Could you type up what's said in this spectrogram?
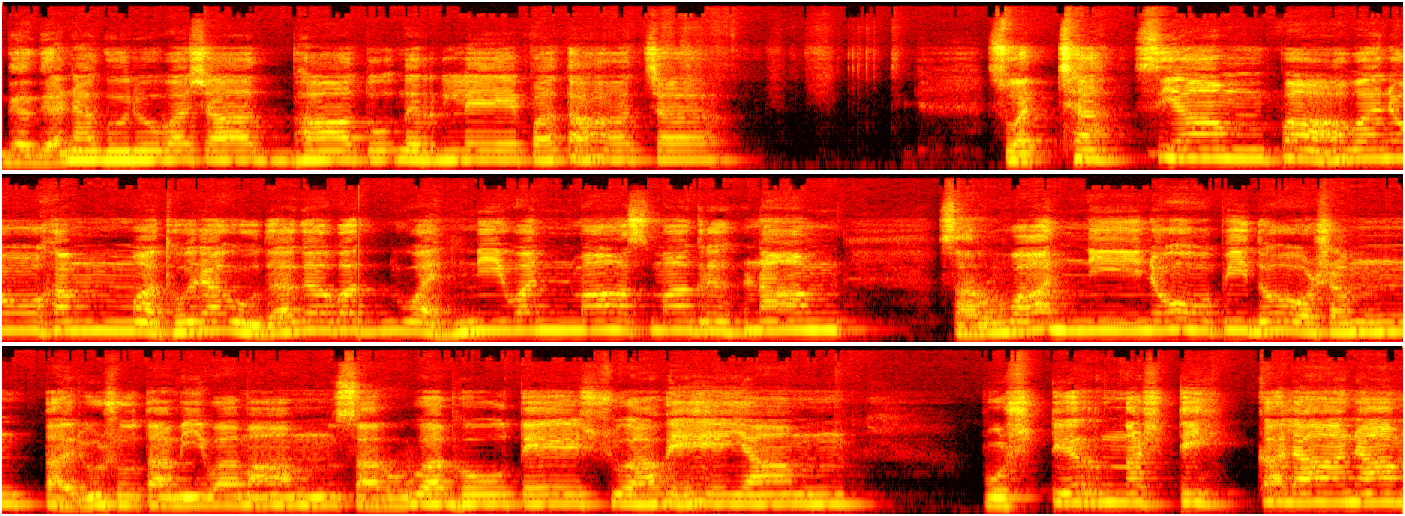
ഗഗനഗുരുവശാദ്ഭാതു നിർലേപതാ ച. സ്വച്ഛ സ്യാം പാവനോഹം മധുര ഉദഗവദ്വന്യവന്മാസ്മഗൃഹ്ണാം സർവാന്നീനോപി ദോഷം തരുഷു തമിവ മാം സർവഭൂതേഷു അവേയാം പുഷ്ടിർനഷ്ടി കലാനാം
